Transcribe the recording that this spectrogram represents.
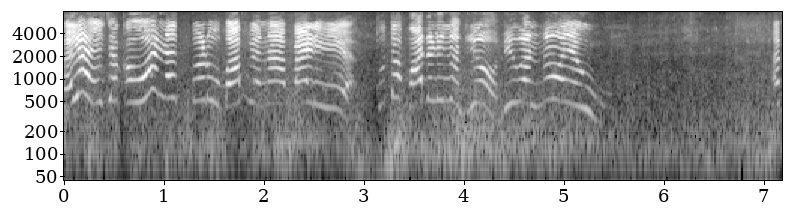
પેલા એ જે કહું હોય પડું. બાપે ના પાડી તું તો પાદળી નો દ્યો બીવાન ન એવું. આ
